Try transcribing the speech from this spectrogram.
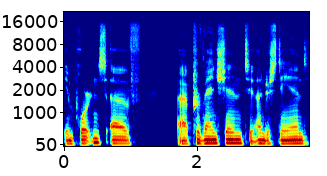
importance of uh, prevention, to understand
